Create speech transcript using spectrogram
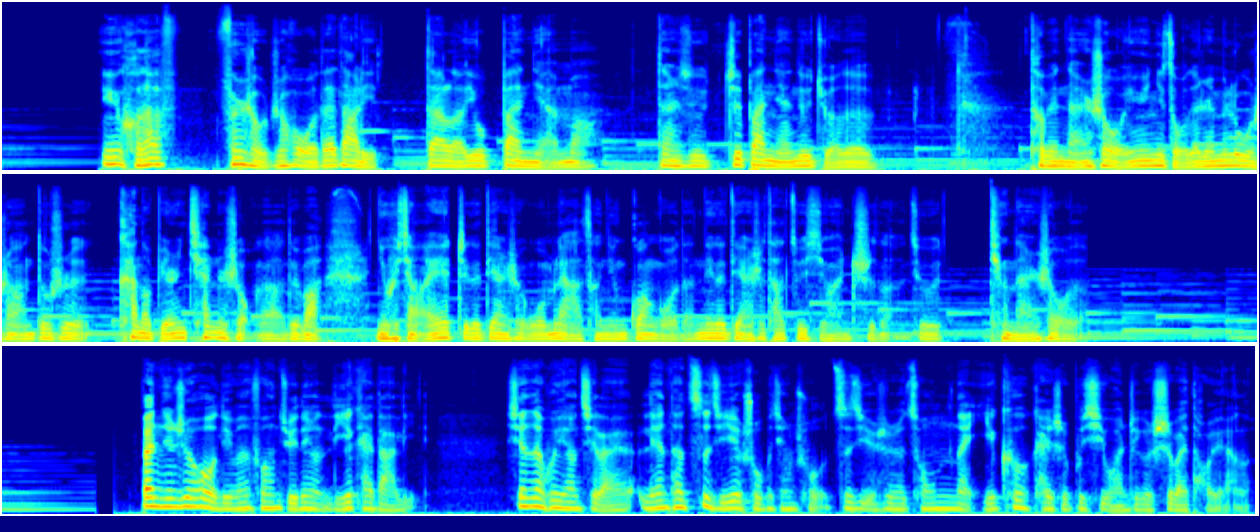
因为和他分手之后，我在大理待了又半年嘛，但是就这半年就觉得特别难受，因为你走在人民路上都是看到别人牵着手呢，对吧？你会想，哎，这个店是我们俩曾经逛过的，那个店是他最喜欢吃的，就挺难受的。半年之后，李文峰决定离开大理。现在回想起来，连他自己也说不清楚自己是从哪一刻开始不喜欢这个世外桃源了。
